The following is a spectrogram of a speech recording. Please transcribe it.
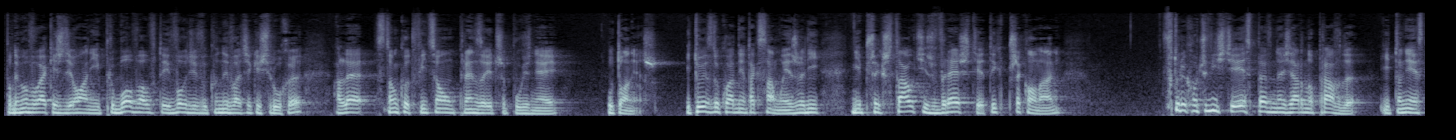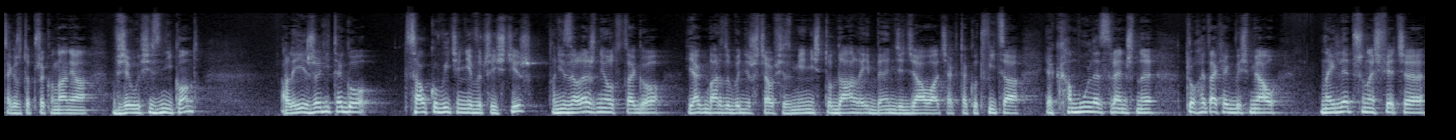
podejmował jakieś działanie i próbował w tej wodzie wykonywać jakieś ruchy, ale z tą kotwicą prędzej czy później utoniesz. I tu jest dokładnie tak samo. Jeżeli nie przekształcisz wreszcie tych przekonań, w których oczywiście jest pewne ziarno prawdy, i to nie jest tak, że te przekonania wzięły się znikąd, ale jeżeli tego całkowicie nie wyczyścisz, to niezależnie od tego, jak bardzo będziesz chciał się zmienić, to dalej będzie działać jak ta kotwica, jak hamulec ręczny, trochę tak jakbyś miał najlepszy na świecie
